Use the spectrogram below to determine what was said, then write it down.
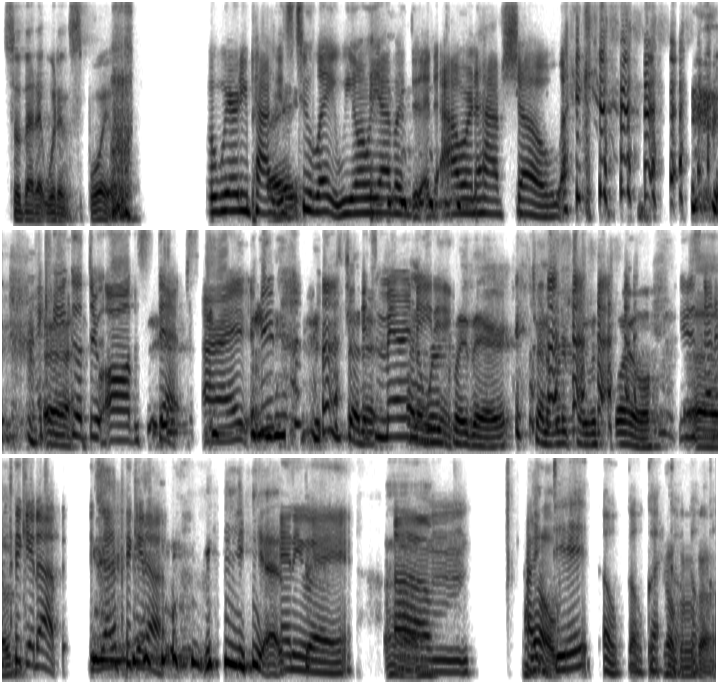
so that it wouldn't spoil. but we already passed Right. it's too late we only have a, an hour and a half show like i can't go through all the steps all right trying to, it's trying to marinating wordplay there. Trying to wordplay with oil. you just gotta Um, pick it up you gotta pick it up yes. anyway Uh, um i did oh go go Go, go go, go go.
